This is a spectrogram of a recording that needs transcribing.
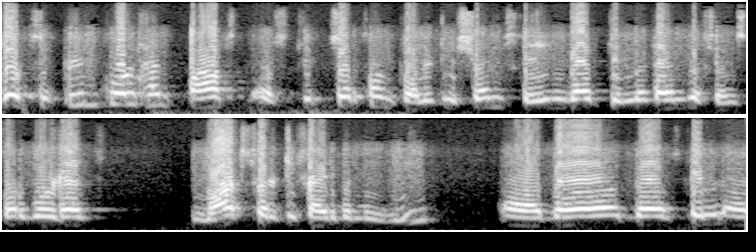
the Supreme Court has passed a stricture on politicians saying that till the time the censor board has not certified the movie, uh, the the still uh,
